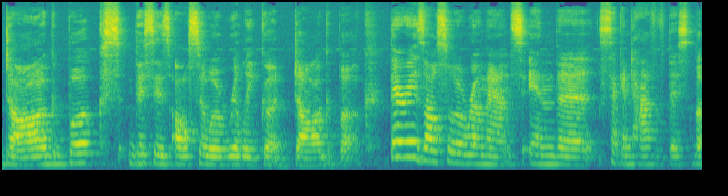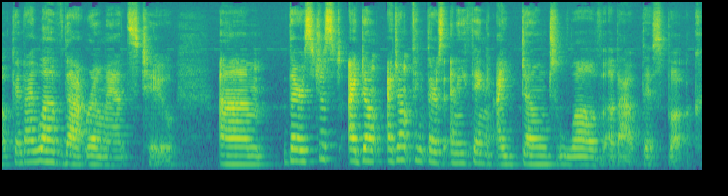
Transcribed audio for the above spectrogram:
dog books, this is also a really good dog book. There is also a romance in the second half of this book, and I love that romance too. Um, there's just I don't I don't think there's anything I don't love about this book.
